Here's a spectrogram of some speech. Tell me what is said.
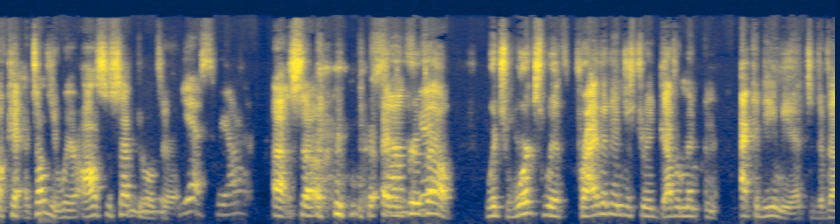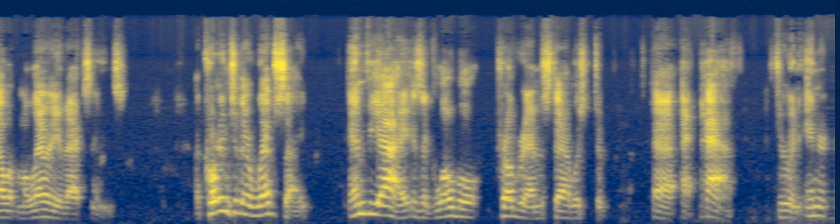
okay, I told you we are all susceptible to it. Yes, we are. Uh, so and improve good. health, which works with private industry, government, and academia to develop malaria vaccines. According to their website, MVI is a global program established to, uh, at PATH through an inter,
